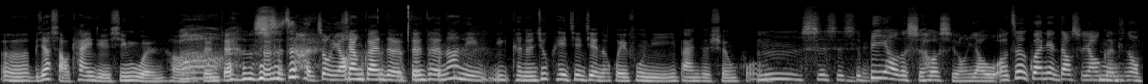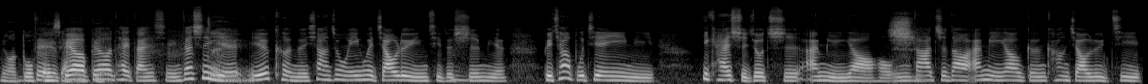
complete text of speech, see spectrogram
呃，比较少看一点新闻哈，哦、等等，是这很重要。相关的等等，那你你可能就可以渐渐的恢复你一般的生活。嗯，是是是，必要的时候使用药物哦，这个观念倒是要跟听众朋友多分享、嗯。不要不要太担心，但是也也可能像这种因为焦虑引起的失眠，嗯、比较不建议你一开始就吃安眠药哈，因为大家知道安眠药跟抗焦虑剂。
